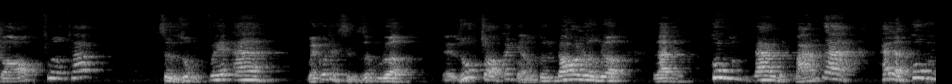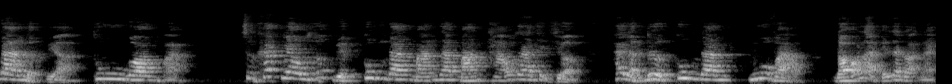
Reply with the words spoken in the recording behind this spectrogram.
có phương pháp sử dụng VSA mới có thể sử dụng được để giúp cho các nhà đầu tư đo lường được là cung đang được bán ra hay là cung đang được gì à thu gom vào? Sự khác nhau giữa việc cung đang bán ra, bán tháo ra thị trường hay là được cung đang mua vào, đó là cái giai đoạn này.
